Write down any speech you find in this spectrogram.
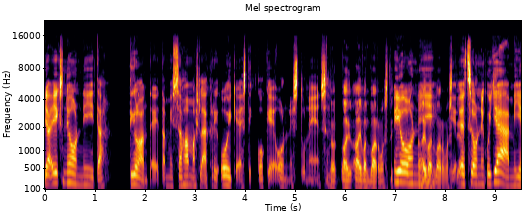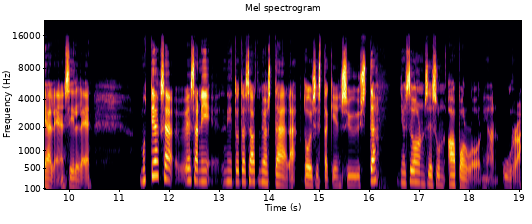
Ja eikö ne ole niitä tilanteita, missä hammaslääkäri oikeasti kokee onnistuneensa? No, aivan varmasti. Joo, niin. Aivan varmasti. Että se on niin kuin jää mieleen silleen. Mutta tiedätkö sä, Esa, niin, niin tota, sä oot myös täällä toisestakin syystä. Ja se on se sun Apollonian ura.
